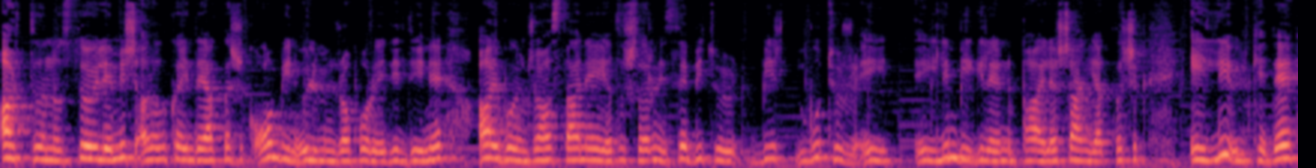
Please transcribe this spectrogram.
arttığını söylemiş. Aralık ayında yaklaşık 10 bin ölümün rapor edildiğini, ay boyunca hastaneye yatışların ise bir tür, bir, bu tür eğilim bilgilerini paylaşan yaklaşık 50 ülkede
